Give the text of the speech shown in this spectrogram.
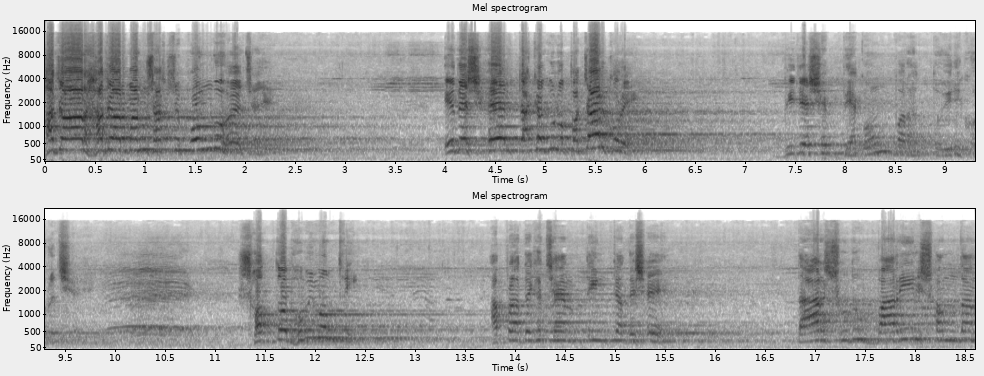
হাজার হাজার মানুষ আজকে পঙ্গু হয়েছে। এদেশের টাকাগুলো পাচার করে বিদেশে বেগম পাড়া তৈরি করেছে। সদ্য ভূমিমন্ত্রী আপনারা দেখেছেন তিনটা দেশে তার শুধু বাড়ির সন্ধান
